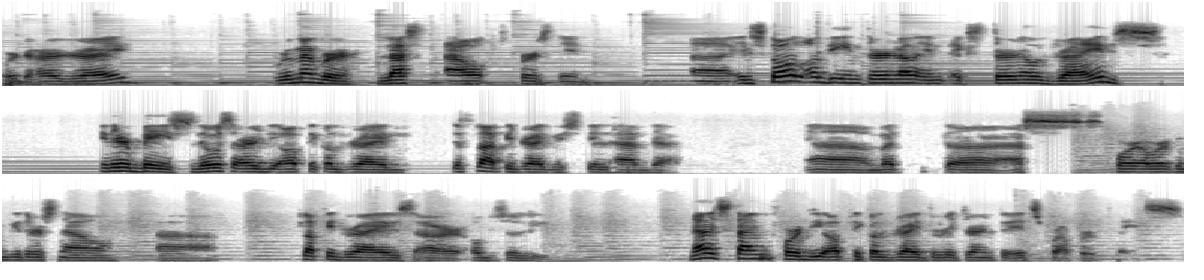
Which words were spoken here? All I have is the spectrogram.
or the hard drive. Remember last out first in. Uh, install all the internal and external drives in their base. Those are the optical drive the floppy drive we still have that. Uh, but uh, as for our computers now uh, floppy drives are obsolete. Now it's time for the optical drive to return to its proper place.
